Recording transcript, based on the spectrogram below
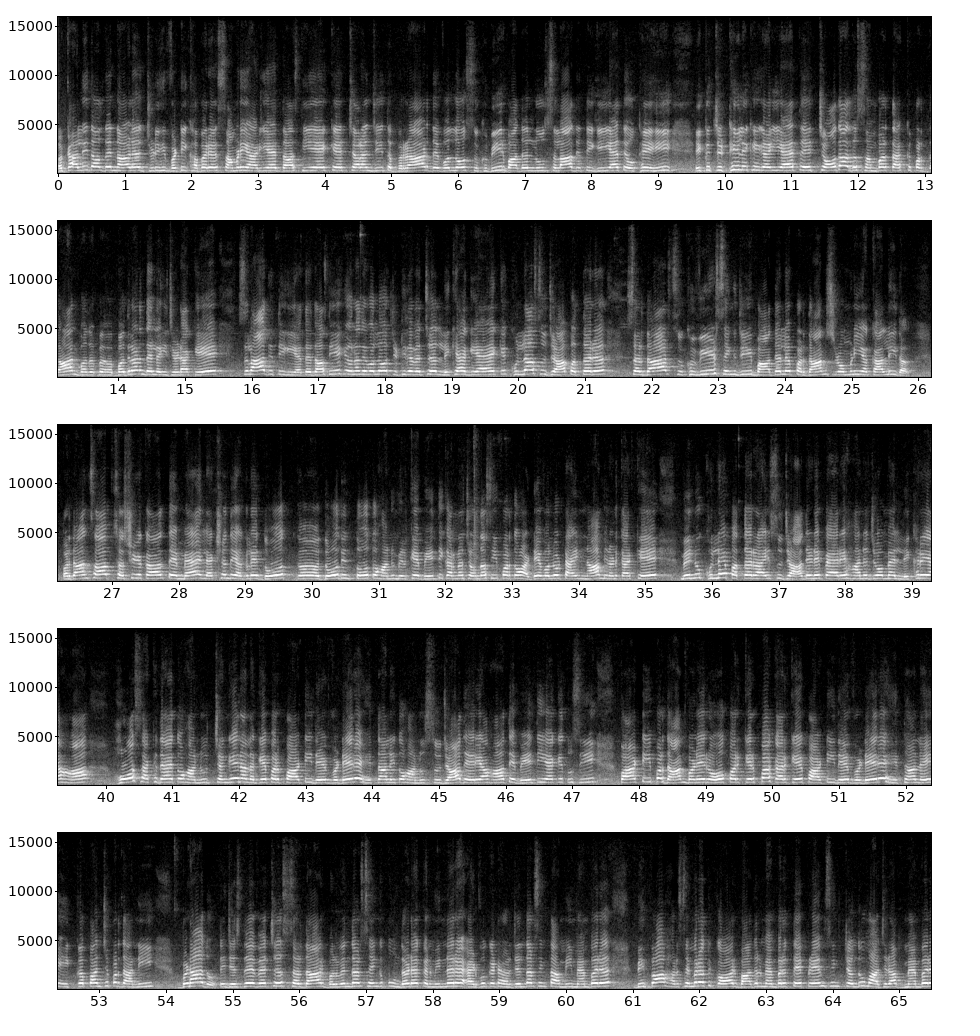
ਅਕਾਲੀ ਦਲ ਦੇ ਨਾਲ ਜੁੜੀ ਹੋਈ ਵੱਡੀ ਖਬਰ ਸਾਹਮਣੇ ਆ ਰਹੀ ਹੈ। ਦੱਸਦੀਏ ਕਿ ਚਰਨਜੀਤ ਬਰਾੜ ਦੇ ਵੱਲੋਂ ਸੁਖਬੀਰ ਬਾਦਲ ਨੂੰ ਸਲਾਹ ਦਿੱਤੀ ਗਈ ਹੈ ਤੇ ਉੱਥੇ ਹੀ ਇੱਕ ਚਿੱਠੀ ਲਿਖੀ ਗਈ ਹੈ ਤੇ 14 ਦਸੰਬਰ ਤੱਕ ਪ੍ਰਧਾਨ ਬਦ- ਬਦਲਣ ਦੇ ਲਈ ਜਿਹੜਾ ਕਿ ਸਲਾਹ ਦਿੱਤੀ ਗਈ ਹੈ। ਤੇ ਦੱਸਦੀਏ ਕਿ ਉਹਨਾਂ ਦੇ ਵੱਲੋਂ ਚਿੱਠੀ ਦੇ ਵਿੱਚ ਲਿਖਿਆ ਗਿਆ ਹੈ ਕਿ ਖੁੱਲਾ ਸੁਝਾਅ ਪੱਤਰ ਸਰਦਾਰ ਸੁਖਵੀਰ ਸਿੰਘ ਜੀ ਬਾਦਲ, ਪ੍ਰਧਾਨ ਸ਼੍ਰੋਮਣੀ ਅਕਾਲੀ ਦਲ ਪ੍ਰਧਾਨ ਸਾਹਿਬ, ਸਤਿ ਸ਼੍ਰੀ ਅਕਾਲ ਤੇ ਮੈਂ ਇਲੈਕਸ਼ਨ ਦੇ ਅਗਲੇ 2 2 ਦਿਨ ਤੋਂ ਤੁਹਾਨੂੰ ਮਿਲ ਕੇ ਬੇਨਤੀ ਕਰਨਾ ਚਾਹੁੰਦਾ ਸੀ, ਪਰ ਤੁਹਾਡੇ ਵੱਲੋਂ ਟਾਈਮ ਨਾ ਮਿਲਣ ਕਰਕੇ ਮੈਨੂੰ ਖੁੱਲੇ ਪੱਤਰ ਰਾਹੀਂ ਸੁਝਾਅ ਦੇਣੇ ਪੈ ਰਹੇ ਹਨ, ਜੋ ਮੈਂ ਲਿਖ ਰਿਹਾ ਹਾਂ। ਹੋ ਸਕਦਾ ਹੈ ਤੁਹਾਨੂੰ ਚੰਗੇ ਨਾ ਲੱਗੇ, ਪਰ ਪਾਰਟੀ ਦੇ ਵਡੇਰੇ ਹਿੱਤਾਂ ਲਈ ਤੁਹਾਨੂੰ ਸੁਝਾਅ ਦੇ ਰਿਹਾ ਹਾਂ ਤੇ ਬੇਨਤੀ ਹੈ ਕਿ ਤੁਸੀਂ ਪਾਰਟੀ ਪ੍ਰਧਾਨ ਬਣੇ ਰਹੋ, ਪਰ ਕਿਰਪਾ ਕਰਕੇ ਪਾਰਟੀ ਦੇ ਵਡੇਰੇ ਹਿੱਤਾਂ ਲਈ ਇੱਕ ਪੰਚ ਪ੍ਰਧਾਨੀ ਬਣਾ ਦਿਓ ਤੇ ਜਿਸ ਦੇ ਵਿੱਚ Sardar Balwinder Singh Bhunder, convener advocate Harjinder Singh Dhami member, ਬੀਬਾ ਹਰਸਿਮਰਤ ਕੌਰ ਬਾਦਲ ਮੈਂਬਰ ਤੇ ਪ੍ਰੇਮ ਸਿੰਘ ਚੰਦੂ ਮਾਜਰਾ ਮੈਂਬਰ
